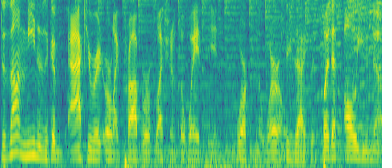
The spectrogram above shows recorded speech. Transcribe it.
does not mean it's like an accurate or like proper reflection of the way it works in the world. exactly. But that's all you know.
